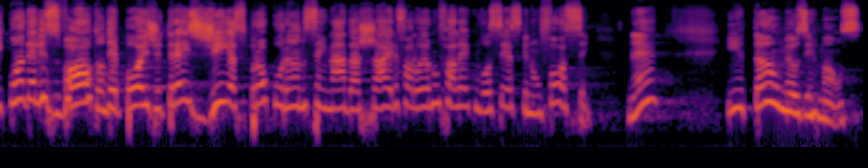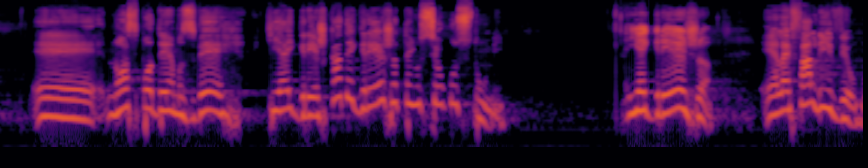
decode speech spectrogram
E quando eles voltam, depois de três dias procurando sem nada achar, ele falou: Eu não falei com vocês que não fossem, né? Então, meus irmãos, é, nós podemos ver que a igreja, cada igreja tem o seu costume. E a igreja, ela é falível,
